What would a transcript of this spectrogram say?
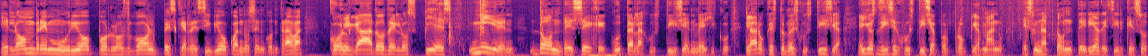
El hombre murió por los golpes que recibió cuando se encontraba colgado de los pies. Miren dónde se ejecuta la justicia en México. Claro que esto no es justicia. Ellos dicen justicia por propia mano. Es una tontería decir que eso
